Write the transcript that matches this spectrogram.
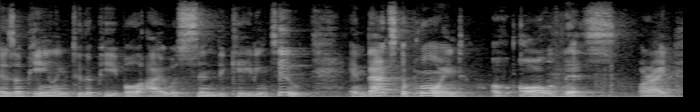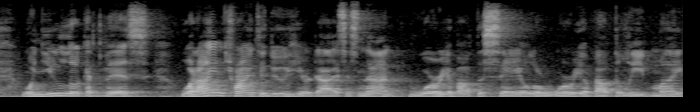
is appealing to the people I was syndicating to, and that's the point of all of this. All right, when you look at this, what I am trying to do here, guys, is not worry about the sale or worry about the lead. My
